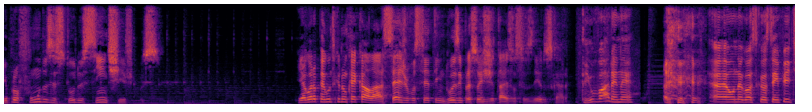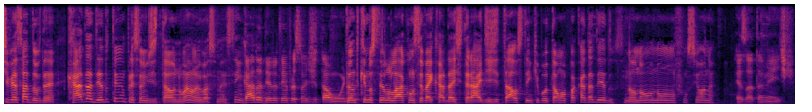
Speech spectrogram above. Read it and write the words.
e profundos estudos científicos. E agora a pergunta que não quer calar. Sérgio, você tem duas impressões digitais nos seus dedos, cara? Tenho várias, né? é um negócio que eu sempre tive essa dúvida, né? Cada dedo tem uma impressão digital, não é um negócio mais assim? Cada dedo tem uma impressão digital única. Tanto que no celular, quando você vai cadastrar digital, você tem que botar uma para cada dedo, senão não, não funciona. Exatamente.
